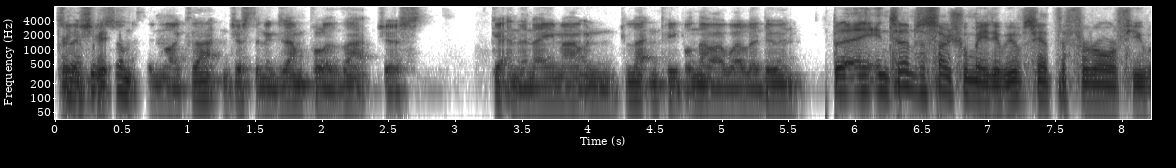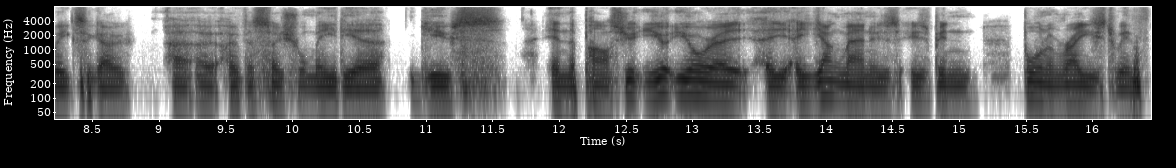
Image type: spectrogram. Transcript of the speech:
So Brilliant. it's just something like that, just an example of that, just getting the name out and letting people know how well they're doing. But in terms of social media, we obviously had the furore a few weeks ago uh, over social media use in the past. You, are a, a, young man who's who's been born and raised with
